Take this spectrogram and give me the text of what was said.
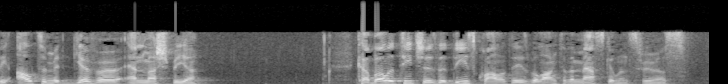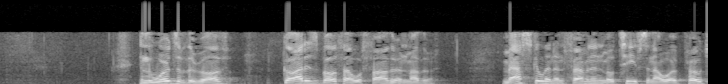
the ultimate giver and mashpia. Kabbalah teaches that these qualities belong to the masculine spheres. In the words of the Rav, God is both our father and mother. Masculine and feminine motifs in our approach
